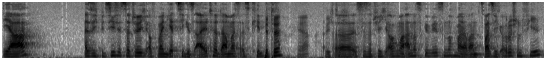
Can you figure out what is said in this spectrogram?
Ja. Also ich beziehe es jetzt natürlich auf mein jetziges Alter. Damals als Kind Bitte? Ja, richtig. äh, ist das natürlich auch mal anders gewesen nochmal. Da waren 20 Euro schon viel.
